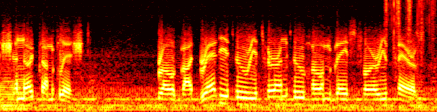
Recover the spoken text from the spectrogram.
Mission accomplished. Robot ready to return to home base for repairs.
